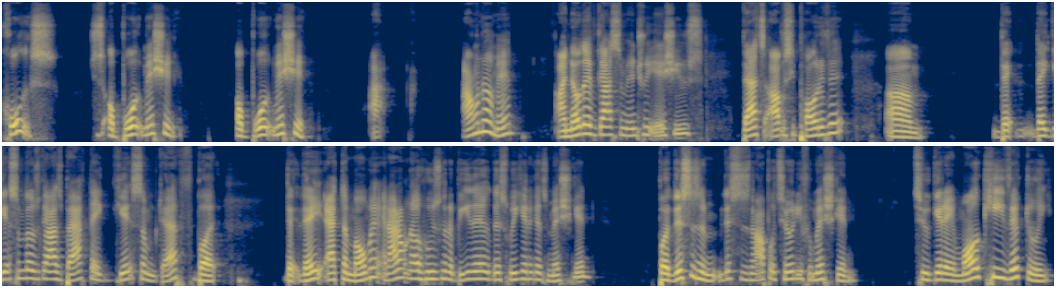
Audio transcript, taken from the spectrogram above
course. Just abort mission. Abort mission. I I don't know, man. I know they've got some injury issues. That's obviously part of it. Um, they they get some of those guys back. They get some depth, but they, they at the moment, and I don't know who's going to be there this weekend against Michigan, but this is a this is an opportunity for Michigan to get a marquee victory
